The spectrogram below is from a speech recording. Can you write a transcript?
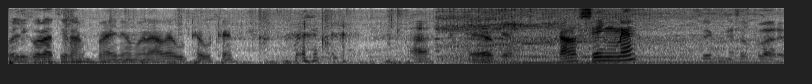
ઓલી કોરાથી રામભાઈ ને અમારે આવે ઉઠે ઉઠે હા. એ ઓકે કાં? સિંગ ને? સિંગ ને સત્વારે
